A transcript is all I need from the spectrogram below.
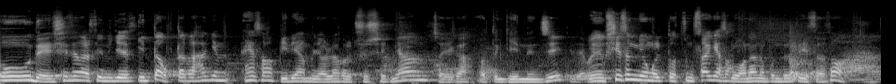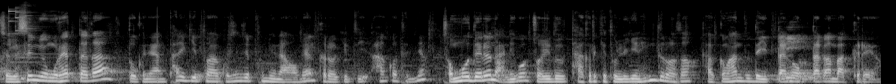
오, 네. 시승할 수 있는 게 있다 없다가 하긴 해서 미리 한번 연락을 주시면 저희가 어떤 게 있는지 이제 왜냐면 시승용을 또 좀 싸게 해서 원하는 분들도 있어서 아, 저희 승용으로 했다가 또 그냥 팔기도 하고 신제품이 나오면 그러기도 하거든요. 전 모델은 아니고 저희도 다 그렇게 돌리긴 힘들어서 가끔 한두 대 있다가 미리- 없다가 막 그래요.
